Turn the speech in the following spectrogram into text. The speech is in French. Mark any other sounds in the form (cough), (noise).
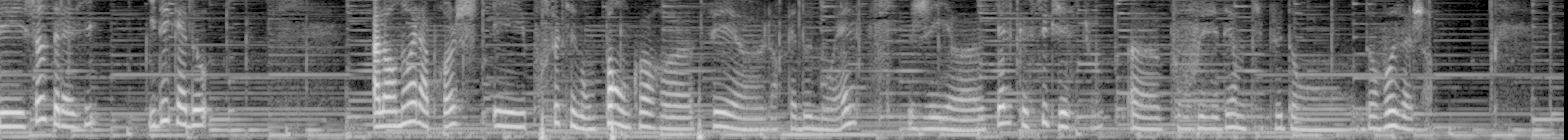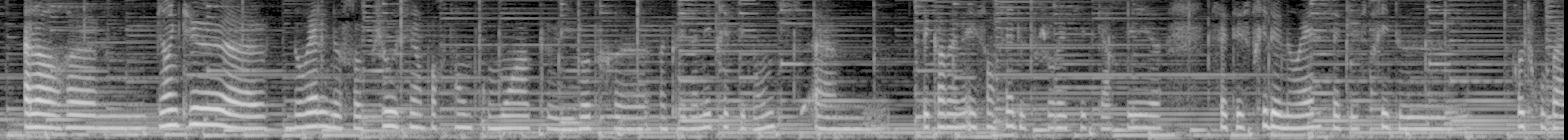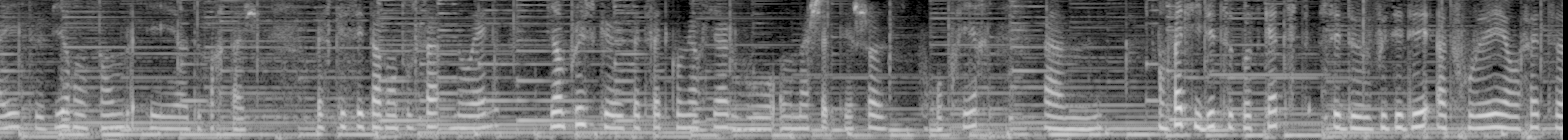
Les choses de la vie, idées cadeaux. Alors Noël approche et pour ceux qui n'ont pas encore euh, fait euh, leur cadeau de Noël, j'ai euh, quelques suggestions pour vous aider un petit peu dans, dans vos achats. Alors bien que Noël ne soit plus aussi important pour moi que les autres, enfin que les années précédentes, c'est quand même essentiel de toujours essayer de garder euh, cet esprit de Noël, cet esprit de retrouvailles, de vivre ensemble et euh, de partage. Parce que c'est avant tout ça, Noël, bien plus que cette fête commerciale où on achète des choses pour offrir. Euh, en fait, l'idée de ce podcast, c'est de vous aider à trouver, en fait,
